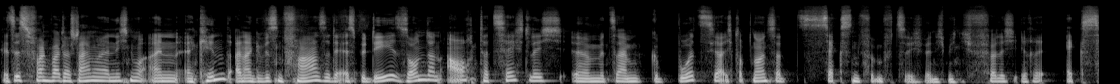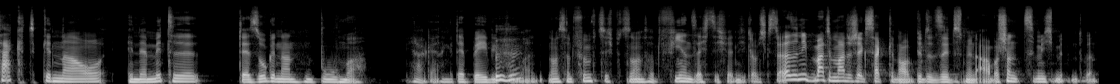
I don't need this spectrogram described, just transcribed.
Jetzt ist Frank-Walter Steinmeier nicht nur ein äh, Kind einer gewissen Phase der SPD, sondern auch tatsächlich äh, mit seinem Geburtsjahr, ich glaube 1956, wenn ich mich nicht völlig irre, exakt genau in der Mitte der sogenannten Boomer. Ja, der Babyboomer. Mhm. 1950 bis 1964 werden die, glaube ich, gesagt. Also nicht mathematisch exakt genau, bitte seht es mir nach, aber schon ziemlich mittendrin.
